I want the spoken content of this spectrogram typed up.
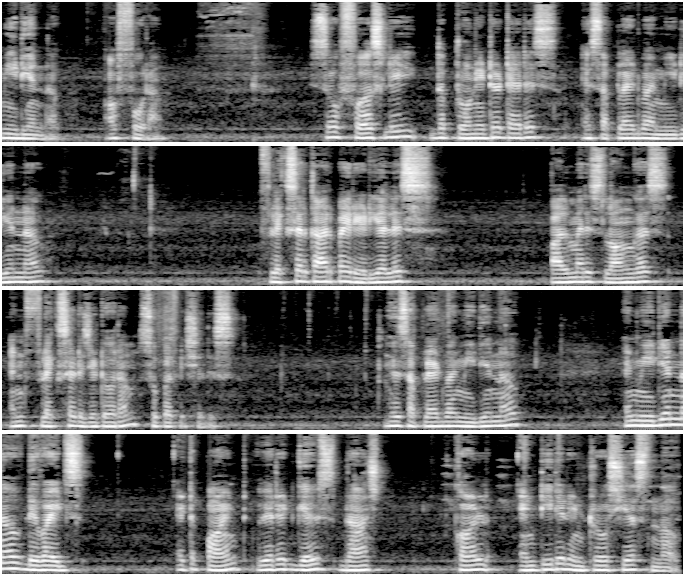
median nerve of forearm. So firstly the pronator teres is supplied by median nerve. Flexor carpi radialis palmaris longus and flexor digitorum superficialis is. Supplied by median nerve. And median nerve divides at a point where it gives branch called anterior interosseous nerve.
